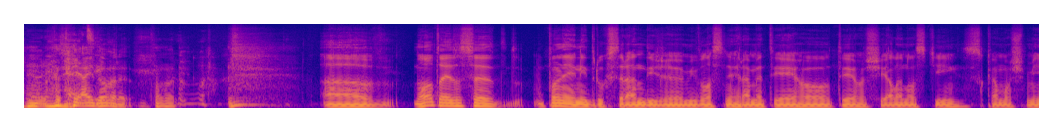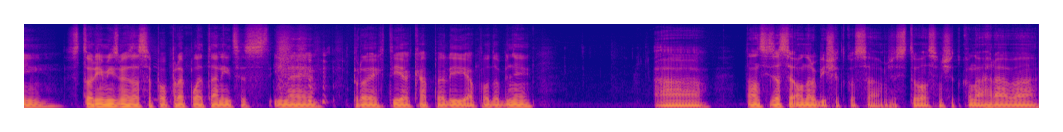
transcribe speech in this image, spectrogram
aj dobre. dobre. A, no to je zase úplne iný druh srandy, že my vlastne hráme tie jeho, tie jeho šialenosti s kamošmi, s ktorými sme zase poprepletaní cez iné projekty a kapely a podobne. A tam si zase on robí všetko sám, že si to vlastne všetko nahráva,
